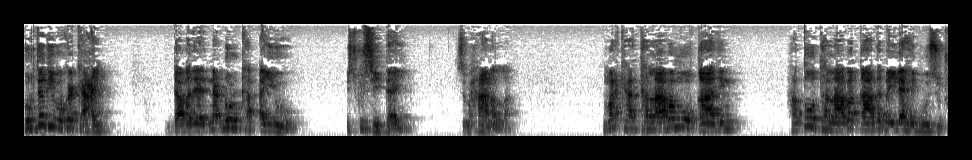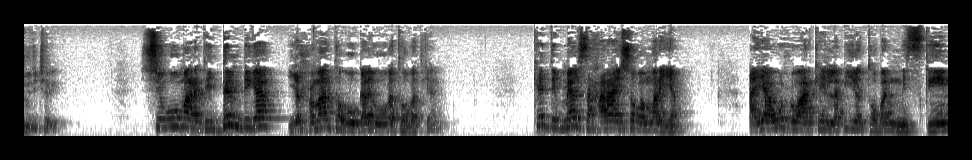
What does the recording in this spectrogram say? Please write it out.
hurdadii buu ka kacay dabadeedna dhulka ayuu isku sii daayey subxaan allah markaa tallaabo muu qaadin hadduu tallaabo qaadaba ilaahay buu u sujuudi jiray. Si uu maaragtay dembiga iyo xumaanta uu galay uuga toobad keeno. Kadib meel saxaraa isagoo maraya ayaa wuxuu arkay labiyo toban miskiin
